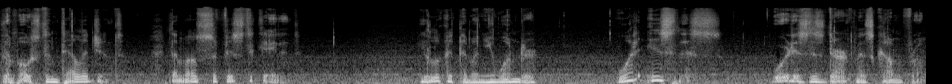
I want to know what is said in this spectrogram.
the most intelligent, the most sophisticated. You look at them and you wonder, what is this? Where does this darkness come from?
